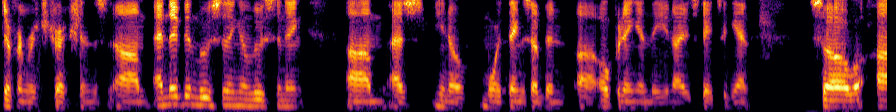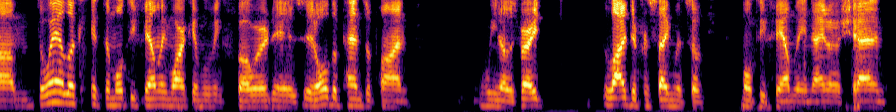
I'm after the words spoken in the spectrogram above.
different restrictions, um, and they've been loosening and loosening um, as you know more things have been uh, opening in the United States again. So um, the way I look at the multifamily market moving forward is it all depends upon you know there's very a lot of different segments of multifamily, and I know Shannon,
